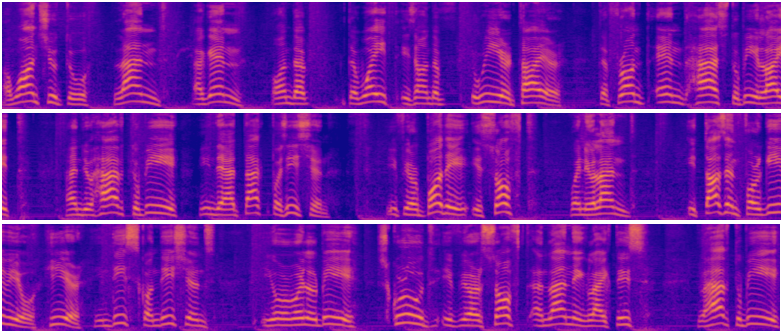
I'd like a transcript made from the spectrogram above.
I want you to land again on the, the weight is on the rear tire. The front end has to be light and you have to be in the attack position. If your body is soft when you land, it doesn't forgive you here. In these conditions, you will be screwed if you are soft and landing like this. You have to be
